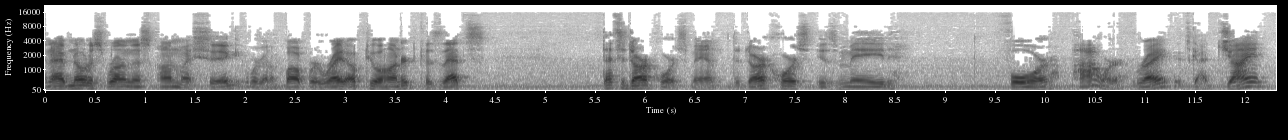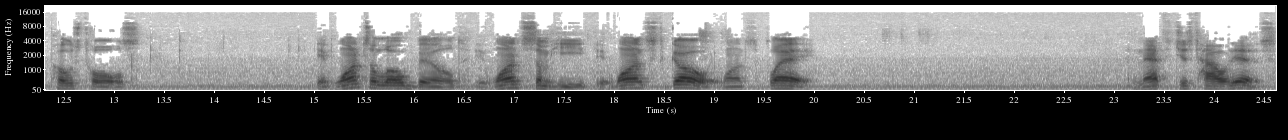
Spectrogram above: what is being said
And I've noticed running this on my SIG, we're going to bump her right up to 100 because that's that's a dark horse, man. The dark horse is made for power, right? It's got giant post holes. It wants a low build. It wants some heat. It wants to go. It wants to play. And that's just how it is.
